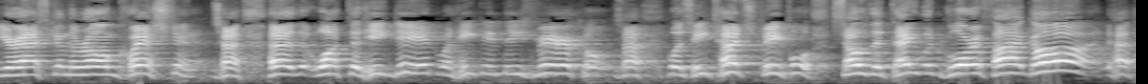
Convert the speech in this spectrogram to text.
you're asking the wrong questions. Uh, what that he did when he did these miracles was he touched people so that they would glorify God,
